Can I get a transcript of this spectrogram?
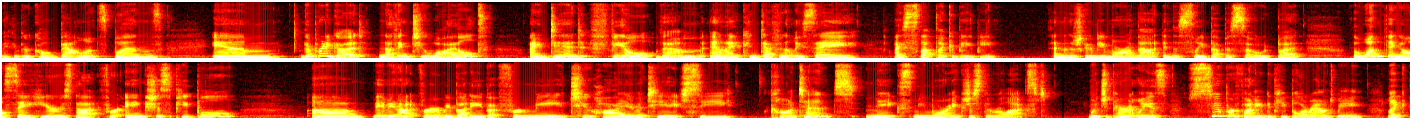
I think they're called balance blends, and they're pretty good. Nothing too wild. I did feel them, and I can definitely say I slept like a baby. And then there's going to be more on that in the sleep episode. But the one thing I'll say here is that for anxious people, um, maybe not for everybody, but for me, too high of a THC content makes me more anxious than relaxed, which apparently is super funny to people around me. Like,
